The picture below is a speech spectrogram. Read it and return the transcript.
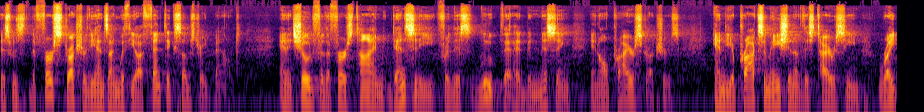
This was the first structure of the enzyme with the authentic substrate bound. And it showed for the first time density for this loop that had been missing in all prior structures, and the approximation of this tyrosine right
